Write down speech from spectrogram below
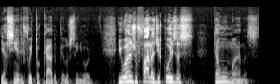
E assim ele foi tocado pelo Senhor. E o anjo fala de coisas tão humanas.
